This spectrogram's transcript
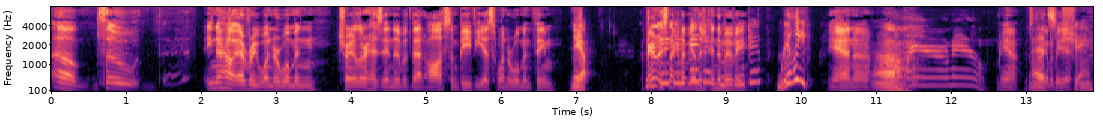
um, so you know how every Wonder Woman trailer has ended with that awesome BVS Wonder Woman theme. Yep. Apparently, it's not going to be on the, in the movie. Really? Yeah, no. Oh, Yeah, it's not going that's to a be there. shame.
